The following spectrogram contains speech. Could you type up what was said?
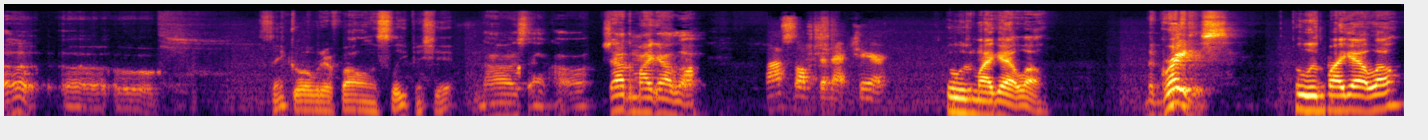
Uh, uh, uh, Cinco over there falling asleep and shit. no, it's alcohol. Shout out to Mike Outlaw, I slumped in that chair. Who's Mike Outlaw? the greatest, Who was Mike Outlaw?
